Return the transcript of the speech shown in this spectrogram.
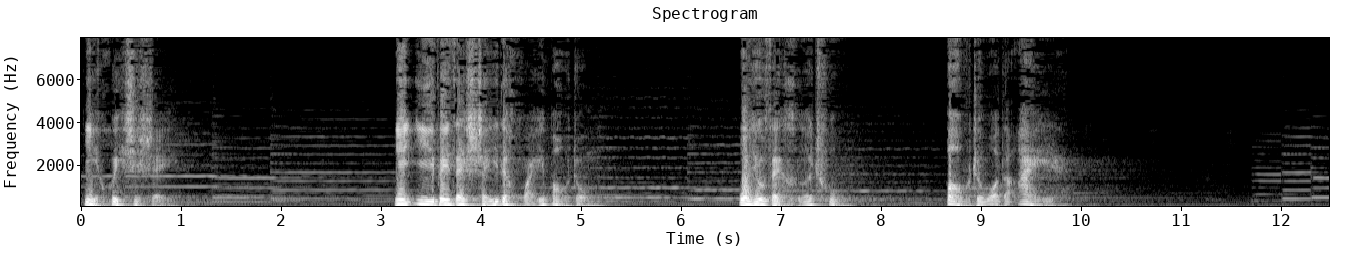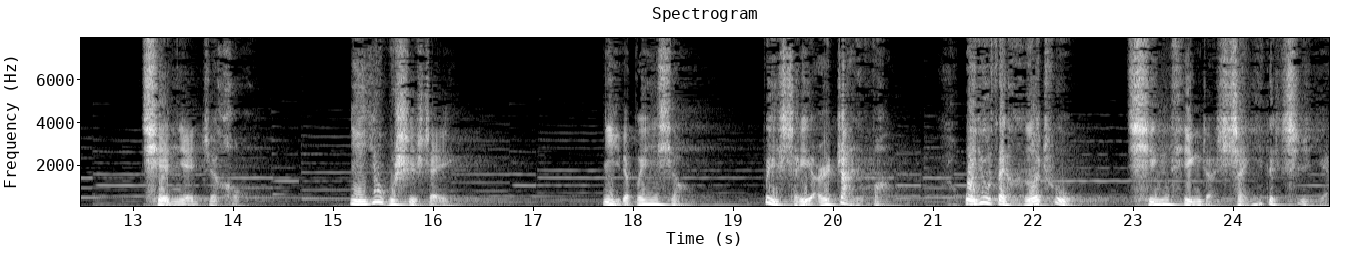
你会是谁？你依偎在谁的怀抱中？我又在何处抱着我的爱人？千年之后。你又是谁？你的微笑为谁而绽放？我又在何处倾听着谁的誓言？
